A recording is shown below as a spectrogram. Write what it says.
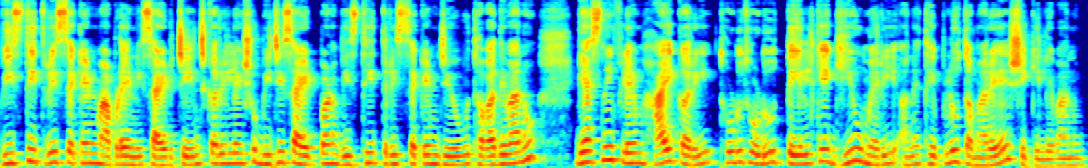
વીસથી ત્રીસ સેકન્ડમાં આપણે એની સાઈડ ચેન્જ કરી લઈશું. બીજી સાઈડ પણ વીસથી ત્રીસ સેકન્ડ જેવું થવા દેવાનું. ગેસની ફ્લેમ હાઈ કરી થોડું થોડું તેલ કે ઘી ઉમેરી અને થેપલું તમારે શેકી લેવાનું.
